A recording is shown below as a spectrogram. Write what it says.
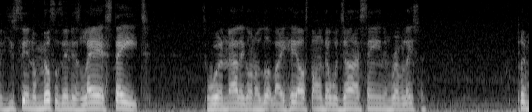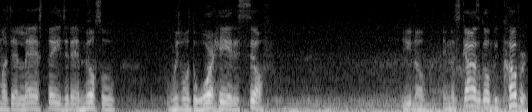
you seeing the missiles in this last stage to where now they're gonna look like hailstones. That what John seen in Revelation. Pretty much that last stage of that missile, which was the warhead itself. You know, and the skies are gonna be covered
